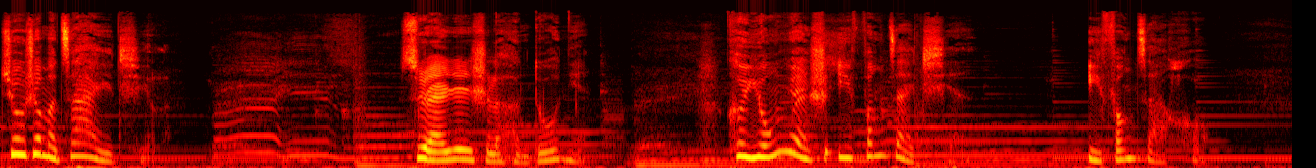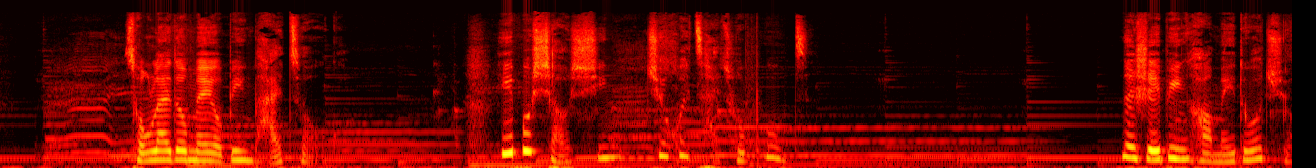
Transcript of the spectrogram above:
就这么在一起了。虽然认识了很多年，可永远是一方在前。一方在后，从来都没有并排走，一不小心就会踩错步子。那谁病好没多久，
